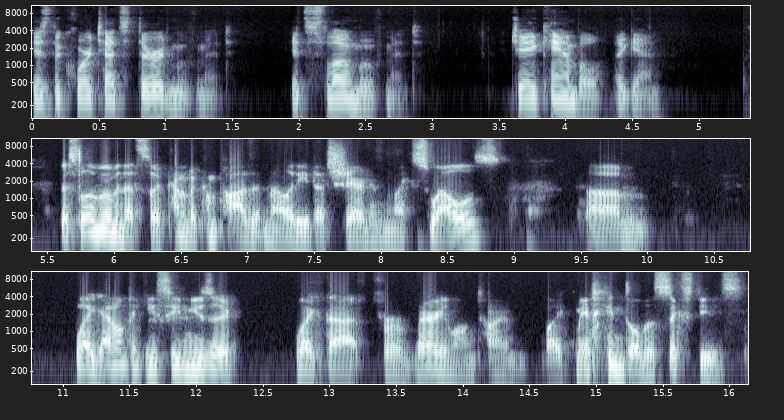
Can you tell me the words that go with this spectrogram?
is the quartet's third movement, its slow movement. Jay Campbell again. The slow movement that's a kind of a composite melody that's shared in like swells. Um, like I don't think you see music like that for a very long time, like maybe until the 60s.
